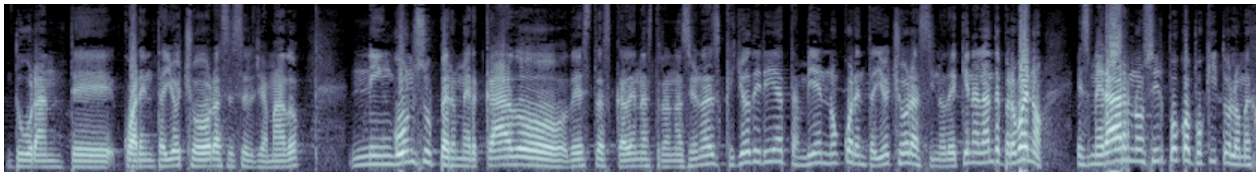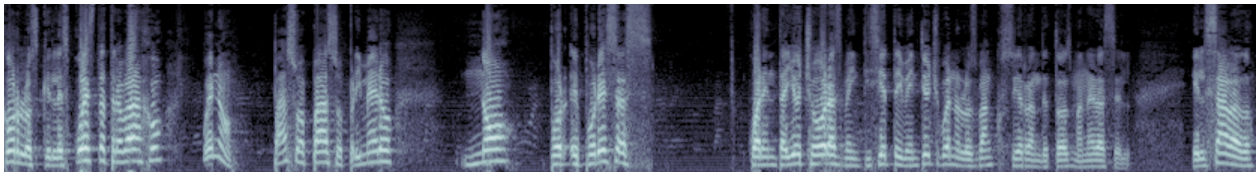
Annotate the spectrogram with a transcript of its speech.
durante 48 horas es el llamado, ningún supermercado de estas cadenas transnacionales, que yo diría también no 48 horas, sino de aquí en adelante, pero bueno, esmerarnos, ir poco a poquito, a lo mejor los que les cuesta trabajo, bueno, paso a paso, primero, no por, eh, por esas 48 horas, 27 y 28, bueno, los bancos cierran de todas maneras el, el sábado.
